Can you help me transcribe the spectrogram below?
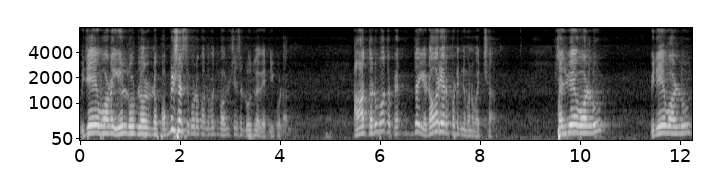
విజయవాడ ఏలు రోడ్లో ఉన్న పబ్లిషర్స్ కూడా కొంతమంది పబ్లిష్ చేసిన రోజులు అవన్నీ కూడా ఆ తరువాత పెద్ద ఎడారి ఏర్పడింది మన వచ్చ చదివేవాళ్ళు వినేవాళ్ళు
